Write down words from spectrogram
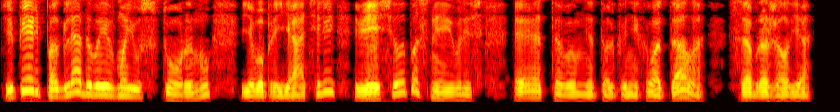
Теперь, поглядывая в мою сторону, его приятели весело посмеивались. «Этого мне только не хватало», — соображал я.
